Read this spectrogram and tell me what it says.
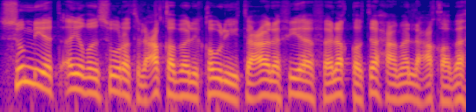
سميت أيضا سورة العقبة لقوله تعالى فيها فلاقتحم العقبة.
